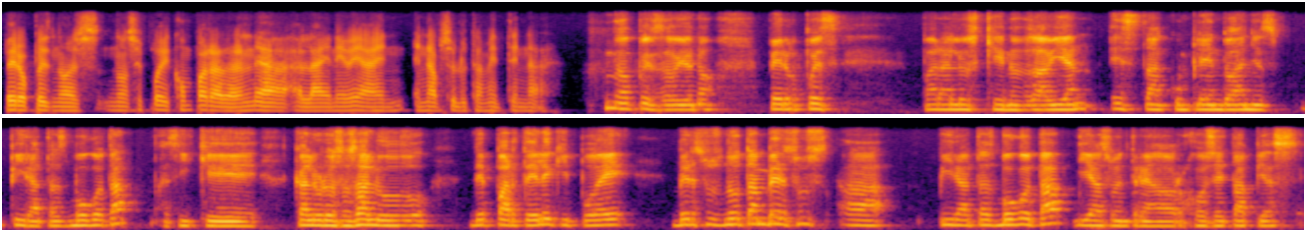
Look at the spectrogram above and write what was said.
Pero pues no, es, no se puede comparar a la, NBA en, en absolutamente nada. No, pues obvio no. Pero pues para los que no sabían, está cumpliendo años Piratas Bogotá, así que caluroso saludo de parte del equipo de Versus No Tan Versus a Piratas Bogotá y a su entrenador José Tapias,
